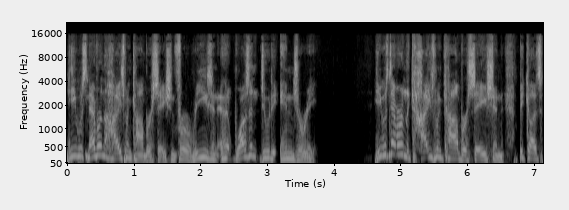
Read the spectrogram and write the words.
He was never in the Heisman conversation for a reason, and it wasn't due to injury. He was never in the Heisman conversation because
